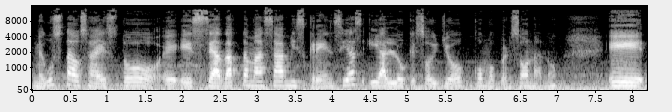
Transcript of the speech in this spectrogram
me gusta, o sea, esto eh, se adapta más a mis creencias y a lo que soy yo como persona, ¿no? Eh,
